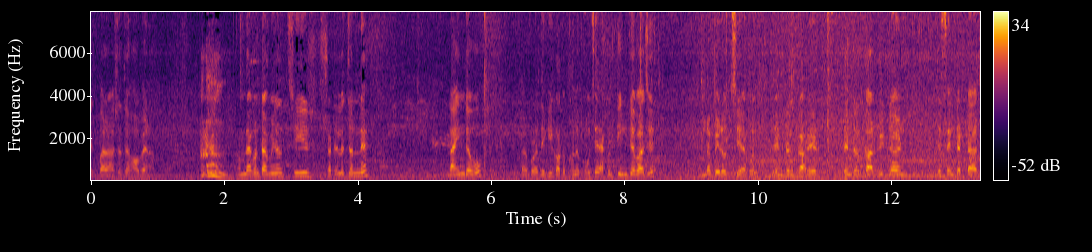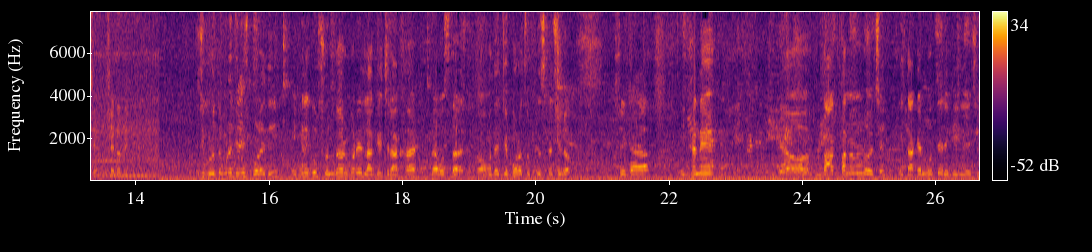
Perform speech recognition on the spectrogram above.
একবার আসাতে হবে না। আমরা এখন টার্মিনাল থ্রির শাটেলের জন্যে লাইন দেবো। তারপরে দেখি কতক্ষণে পৌঁছে। এখন তিনটে বাজে। আমরা বেরোচ্ছি এখন। রেন্টাল কারের রেন্টাল কার রিটার্ন যে সেন্টারটা আছে, সেটা দেখি। কিছু গুরুত্বপূর্ণ জিনিস বলে দিই। এখানে খুব সুন্দর করে লাগেজ রাখার ব্যবস্থা আছে। তো আমাদের যে বড় সুটকেসটা ছিল, সেটা এখানে তাক বানানো রয়েছে। এই তাকের মধ্যে রেখে দিয়েছি।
